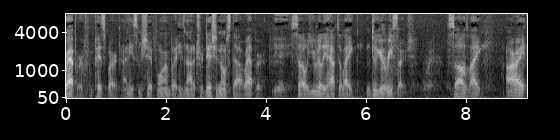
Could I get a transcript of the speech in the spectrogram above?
rapper from Pittsburgh. I need some shit for him, but he's not a traditional style rapper. Yeah. So you really have to like do your research. Right. So I was like, all right.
